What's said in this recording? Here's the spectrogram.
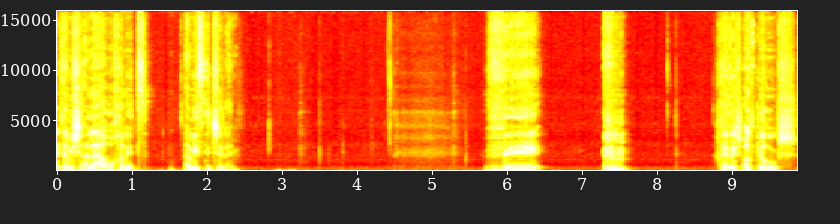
את המשאלה הרוחנית, המיסטית שלהם. ואחרי זה יש עוד פירוש,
